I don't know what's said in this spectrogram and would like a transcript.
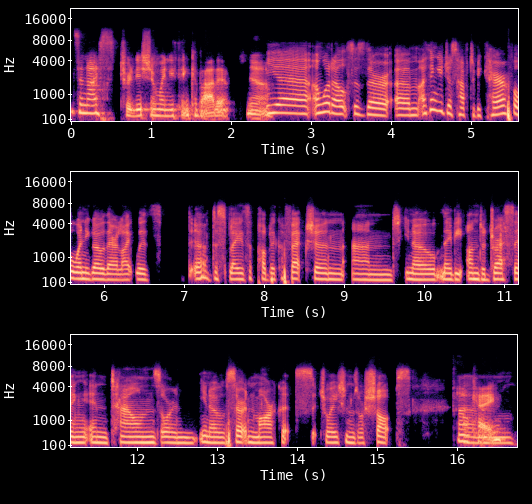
it's a nice tradition when you think about it. Yeah. Yeah. And what else is there? Um, I think you just have to be careful when you go there, like with uh, displays of public affection and, you know, maybe underdressing in towns or in, you know, certain markets, situations or shops. Okay. Um,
